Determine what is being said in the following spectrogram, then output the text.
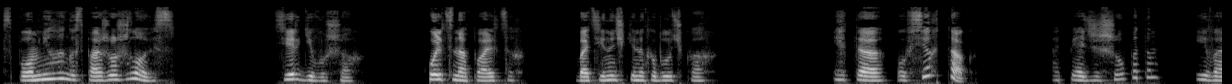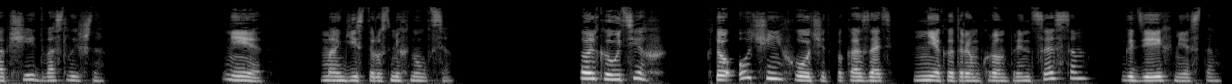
Вспомнила госпожу Жловис. Серьги в ушах, кольца на пальцах, ботиночки на каблучках. «Это у всех так?» Опять же шепотом и вообще едва слышно. «Нет», — магистр усмехнулся. «Только у тех, кто очень хочет показать некоторым кронпринцессам, где их место».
